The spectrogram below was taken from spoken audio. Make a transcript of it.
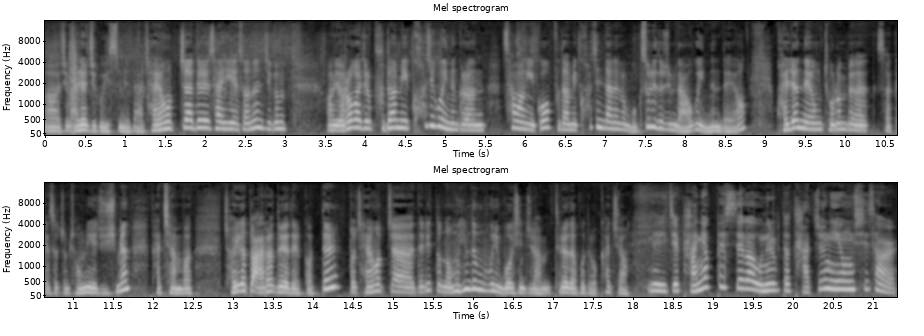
어, 지금 알려지고 있습니다. 자영업자들 사이에서는 지금 어, 여러 가지로 부담이 커지고 있는 그런 상황이고 부담이 커진다는 그런 목소리도 지금 나오고 있는데요. 관련 내용 조론 변호사께서 좀 정리해 주시면 같이 한번 저희가 또 알아둬야 될 것들 또 자영업자들이 또 너무 힘든 부분이 무엇인지 좀 들여다보도록 하죠. 네, 이제 방역 패스가 오늘부터 다중이용 시설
